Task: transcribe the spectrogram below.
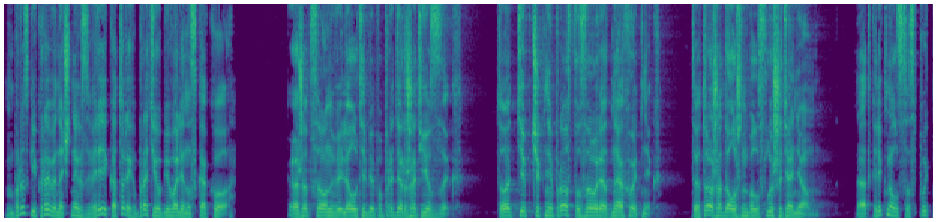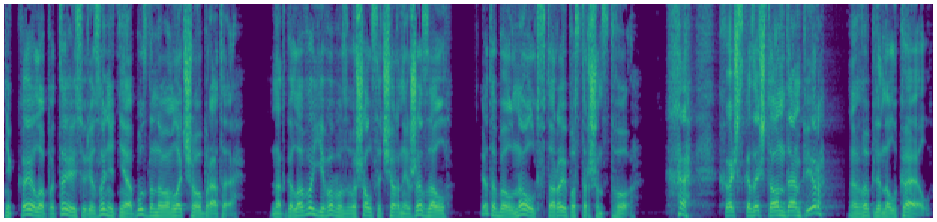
брызги крови ночных зверей, которых братья убивали на скаку. «Кажется, он велел тебе попридержать язык. Тот типчик не просто заурядный охотник. Ты тоже должен был слышать о нём». Откликнулся спутник Кайла, пытаясь урезонить необузданного младшего брата. Над головой его возвышался чёрный жезл. Это был Нолд, второй по старшинству. «Ха, хочешь сказать, что он дампир?» – выплюнул Кайл.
